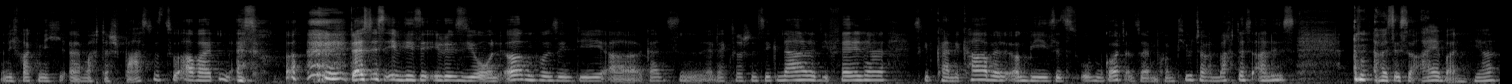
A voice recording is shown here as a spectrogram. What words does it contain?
Und ich frage mich, äh, macht das Spaß, so zu arbeiten? Also das ist eben diese Illusion. Irgendwo sind die äh, ganzen elektrischen Signale, die Felder, es gibt keine Kabel, irgendwie sitzt oben Gott an seinem Computer und macht das alles. Aber es ist so albern, ja.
